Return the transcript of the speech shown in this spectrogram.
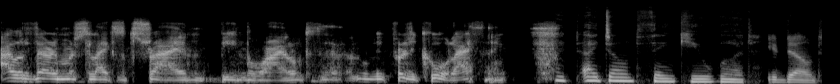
I would very much like to try and be in the wild. That would be pretty cool, I think. I, I don't think you would. You don't.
